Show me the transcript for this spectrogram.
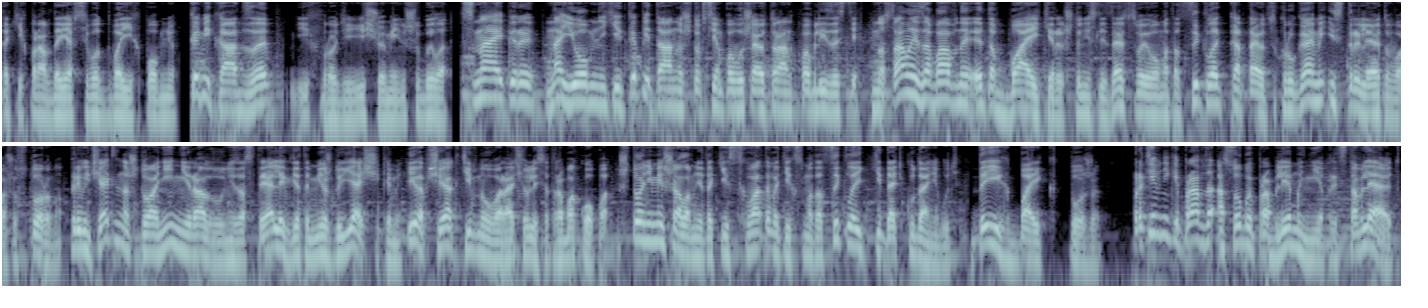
таких, правда, я всего двоих помню, камикадзе, их вроде еще меньше было, снайперы, наемники, капитаны, что всем повышают ранг поблизости, но самые забавные это байкеры, что не слезают с своего мотоцикла, катаются кругами и стреляют в вашу сторону. Примечательно, что они ни разу не застряли где-то между ящиками и вообще активно уворачивались от робокопа, что не мешало мне таких схватывать их с мотоцикла и кидать куда-нибудь. Да и их байк тоже. Противники, правда, особой проблемы не представляют,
